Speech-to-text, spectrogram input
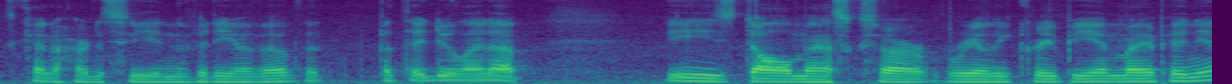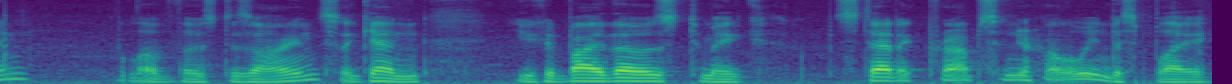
It's kind of hard to see in the video though, but, but they do light up. These doll masks are really creepy in my opinion. Love those designs. Again, you could buy those to make static props in your Halloween display.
